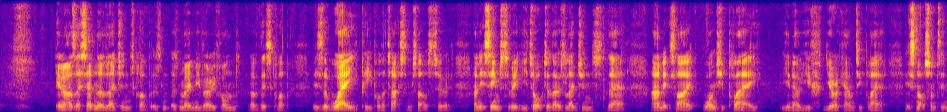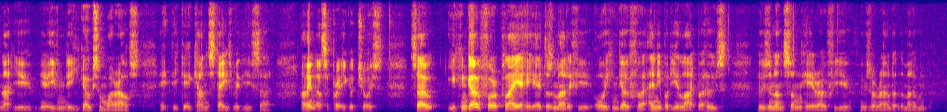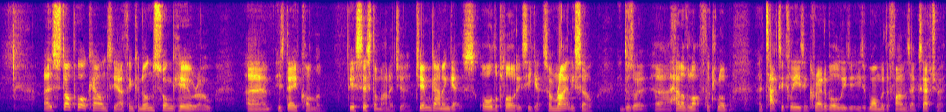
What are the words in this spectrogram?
you know, as I said in the Legends Club, has, has made me very fond of this club. Is the way people attach themselves to it, and it seems to be. You talk to those legends there, and it's like once you play, you know, you you're a county player. It's not something that you, you know, even if you go somewhere else, it, it, it kind of stays with you. So I think that's a pretty good choice. So you can go for a player here. It doesn't matter if you, or you can go for anybody you like. But who's who's an unsung hero for you? Who's around at the moment? As Stockport County, I think an unsung hero um, is Dave Conlon, the assistant manager. Jim Gannon gets all the plaudits he gets, and rightly so. He does a, a hell of a lot for the club. Uh, tactically, he's incredible. He's, he's one with the fans, etc.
